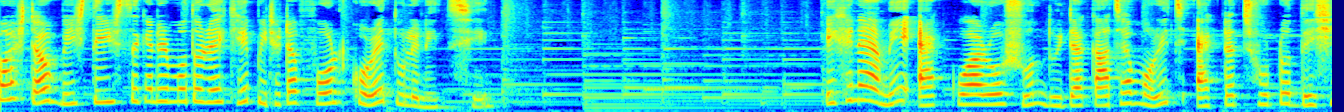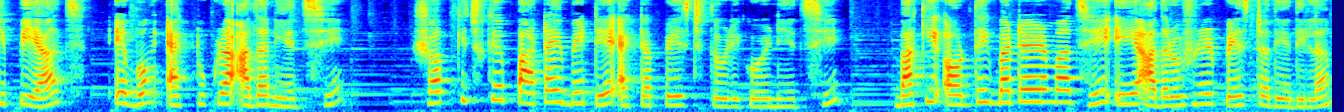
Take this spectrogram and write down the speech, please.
পাশটাও বিশ তিরিশ সেকেন্ডের মতো রেখে পিঠাটা ফোল্ড করে তুলে নিচ্ছি। এখানে আমি এক কোয়া রসুন, দুইটা কাঁচা মরিচ, একটা ছোট দেশি পেঁয়াজ এবং এক টুকরা আদা নিয়েছি। সব কিছুকে পাটায় বেটে একটা পেস্ট তৈরি করে নিয়েছি। বাকি অর্ধেক ব্যাটারের মাঝে এই আদা রসুনের পেস্টটা দিয়ে দিলাম।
